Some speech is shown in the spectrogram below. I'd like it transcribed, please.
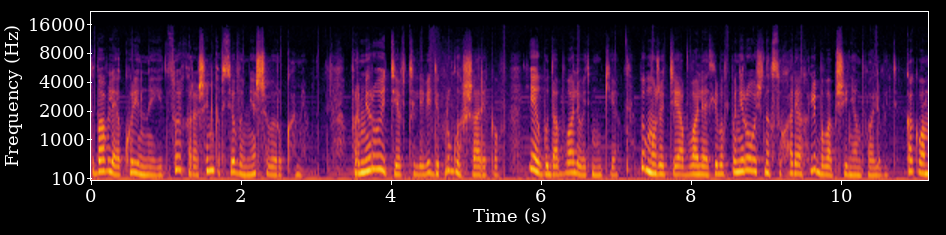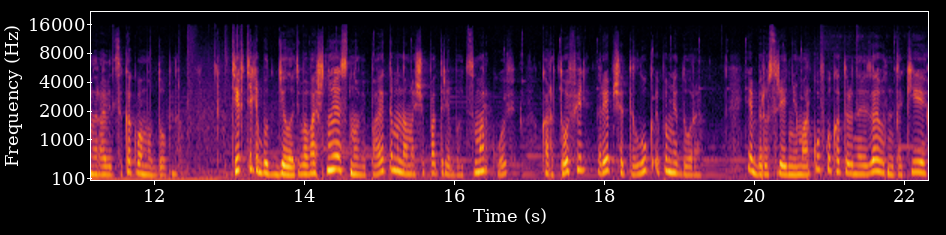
добавляю куриное яйцо и хорошенько все вымешиваю руками. Формирую тефтели в виде круглых шариков. Я их буду обваливать в муке. Вы можете обвалять либо в панировочных сухарях, либо вообще не обваливать. Как вам нравится, как вам удобно. Тефтели буду делать в овощной основе, поэтому нам еще потребуется морковь, картофель, репчатый лук и помидоры. Я беру среднюю морковку, которую нарезаю вот на такие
